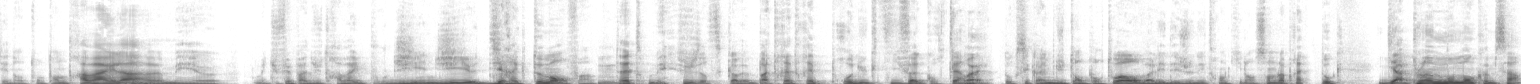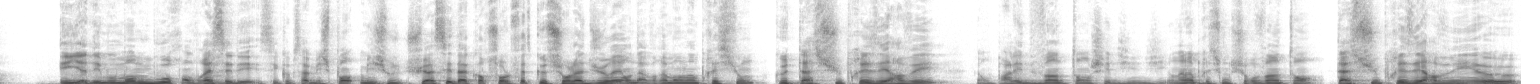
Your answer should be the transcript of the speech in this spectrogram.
es dans ton temps de travail là, euh, mais euh, mais tu fais pas du travail pour GNJ euh, directement, enfin Mm. peut-être, mais je veux dire, c'est quand même pas très très productif à court terme. Ouais. Donc c'est quand même du temps pour toi. On va aller déjeuner tranquille ensemble après. Donc il y a plein de moments comme ça. Et il y a des moments de bourre. En vrai, c'est des- c'est comme ça. Mais je pense, mais je, je suis assez d'accord sur le fait que sur la durée, on a vraiment l'impression que tu as su préserver. On parlait de 20 ans chez GNJ. On a l'impression que sur 20 ans, tu as su préserver euh,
